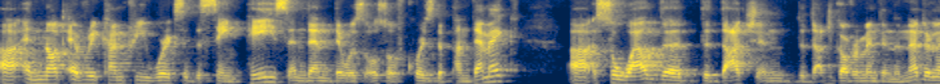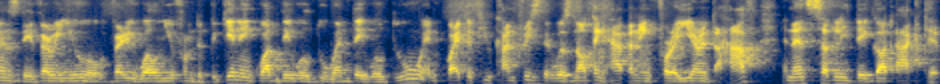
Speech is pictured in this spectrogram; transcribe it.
uh, and not every country works at the same pace. And then there was also, of course, the pandemic. Uh, so while the the Dutch and the Dutch government in the Netherlands, they very knew very well knew from the beginning what they will do when they will do. In quite a few countries, there was nothing happening for a year and a half, and then suddenly they got active.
